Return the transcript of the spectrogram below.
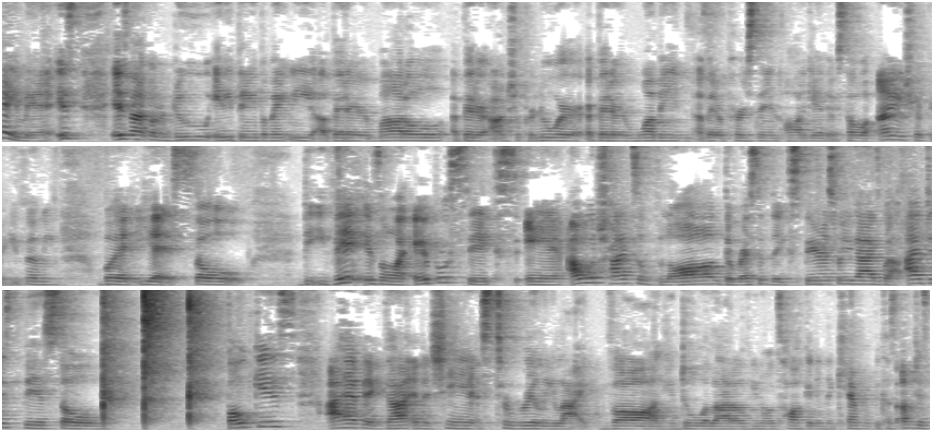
hey man, it's it's not gonna do anything but make me a better model, a better entrepreneur, a better woman, a better person altogether. So I ain't tripping, you feel me? But yes, so the event is on April 6th and I will try to vlog the rest of the experience for you guys, but I've just been so focused I haven't gotten a chance to really like vlog and do a lot of, you know, talking in the camera because I'm just,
